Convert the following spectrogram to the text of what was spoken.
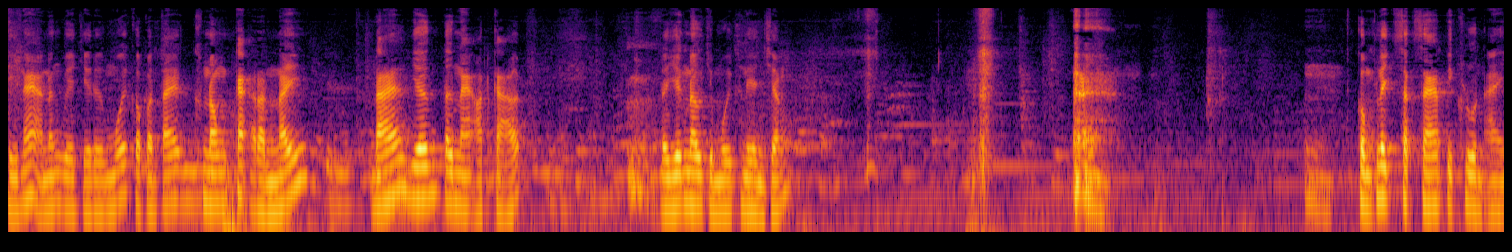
ធីណាអាហ្នឹងវាជារឿងមួយក៏ប៉ុន្តែក្នុងករណីដែលយើងទៅណាអត់កើតដែលយើងនៅជាមួយគ្នាអញ្ចឹងកុំភ្លេចសិក្សាពីខ្លួនឯង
